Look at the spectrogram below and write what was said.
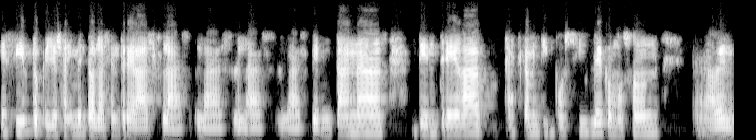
es cierto que ellos han inventado las entregas flash, las, las, las ventanas de entrega prácticamente imposible, como son a ver,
